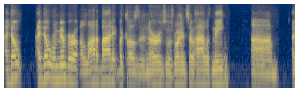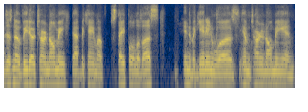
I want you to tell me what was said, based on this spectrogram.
I don't I don't remember a lot about it because the nerves was running so high with me. Um, I just know Vito turned on me. That became a staple of us in the beginning was him turning on me and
